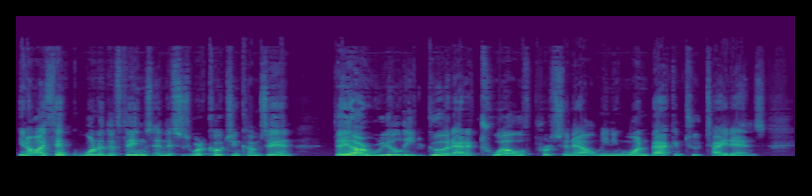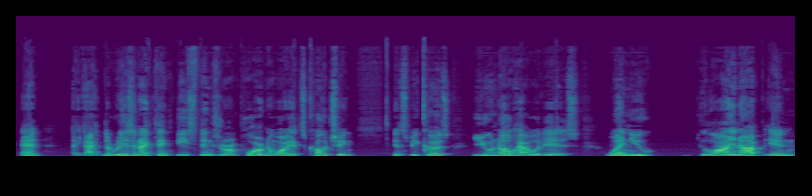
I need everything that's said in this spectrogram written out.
you know, I think one of the things, and this is where coaching comes in, they are really good at a 12 personnel, meaning one back and two tight ends. And I, the reason I think these things are important and why it's coaching is because you know how it is when you line up in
